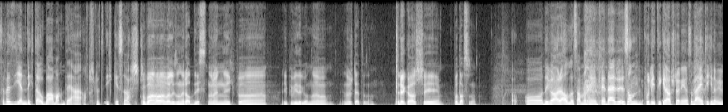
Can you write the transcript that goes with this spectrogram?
Så faktisk gjendikta Obama. Det er absolutt ikke så verst. Obama var veldig sånn raddis når han gikk på, gikk på videregående og universitet og sånn. Røyka hasj på dass og sånn. Og de var alle sammen, egentlig. Det er sånn politikeravsløringer og sånn. Det er egentlig ikke noe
